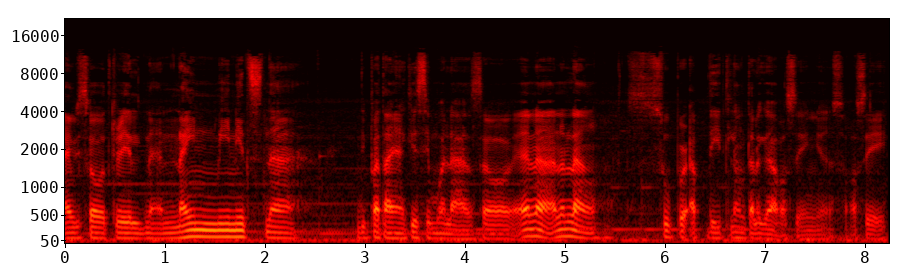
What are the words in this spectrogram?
I'm so thrilled na 9 minutes na hindi pa tayo nagsisimula. So, ano, ano lang, super update lang talaga ako sa inyo. So, kasi,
